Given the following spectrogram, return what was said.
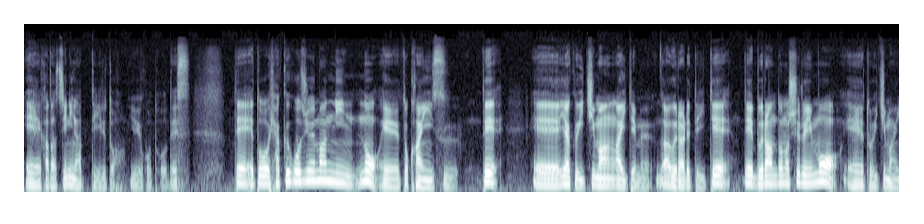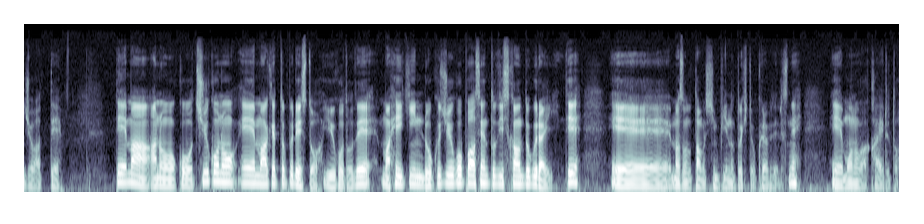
えー、形になっているということです。で、えっと、150万人の、えっと、会員数で、えー、約1万アイテムが売られていて、で、ブランドの種類も、えー、と1万以上あって、で、まあ、あの、こう、中古の、えー、マーケットプレイスということで、まあ、平均65%ディスカウントぐらいで、えー、まあ、その多分新品の時と比べてですね、えー、ものが買えると。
